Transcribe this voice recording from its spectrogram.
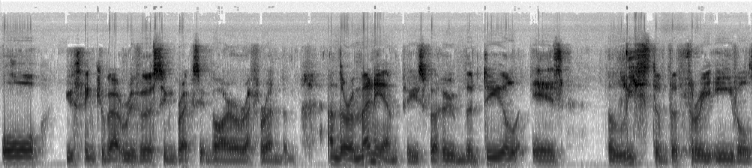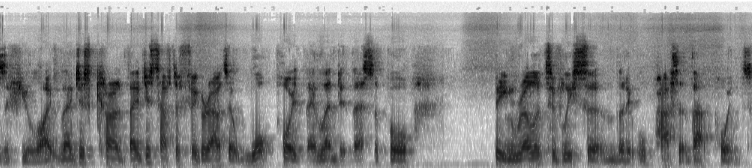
or you think about reversing Brexit via a referendum. And there are many MPs for whom the deal is the least of the three evils, if you like. They just they just have to figure out at what point they lend it their support, being relatively certain that it will pass at that point.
